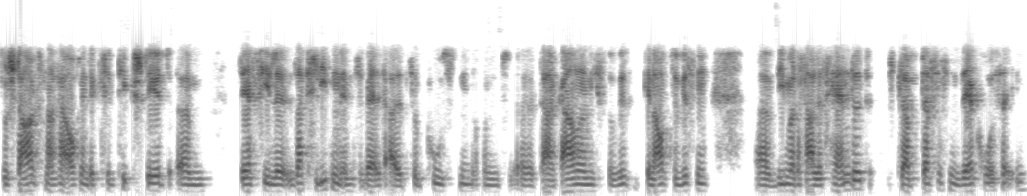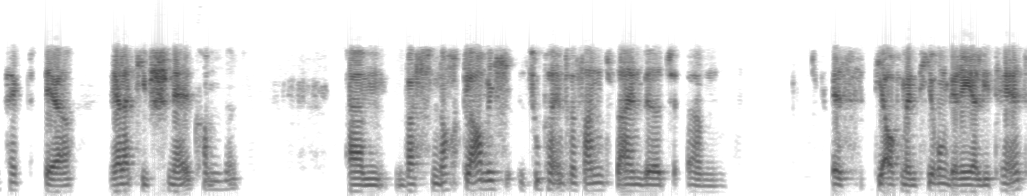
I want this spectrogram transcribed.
so stark es nachher auch in der Kritik steht, ähm, sehr viele Satelliten ins Weltall zu pusten und äh, da gar noch nicht so genau zu wissen, äh, wie man das alles handelt. Ich glaube, das ist ein sehr großer Impact, der relativ schnell kommen wird. Ähm, was noch, glaube ich, super interessant sein wird, ähm, ist die Augmentierung der Realität,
